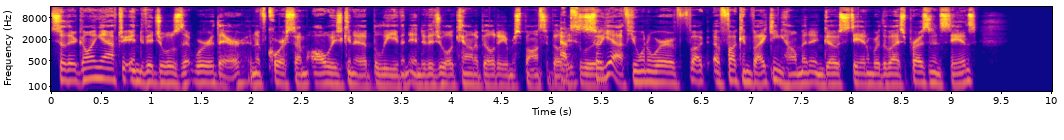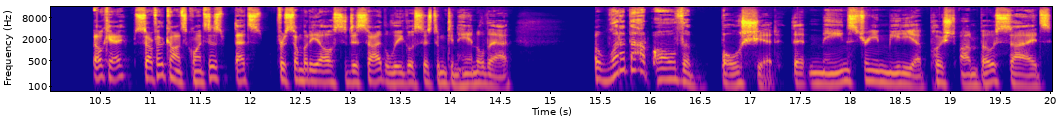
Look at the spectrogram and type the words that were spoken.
So they're going after individuals that were there, and of course, I'm always going to believe in individual accountability and responsibility. Absolutely. So yeah, if you want to wear a, fuck, a fucking Viking helmet and go stand where the vice president stands, okay, suffer the consequences. That's for somebody else to decide. The legal system can handle that. But what about all the bullshit that mainstream media pushed on both sides?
